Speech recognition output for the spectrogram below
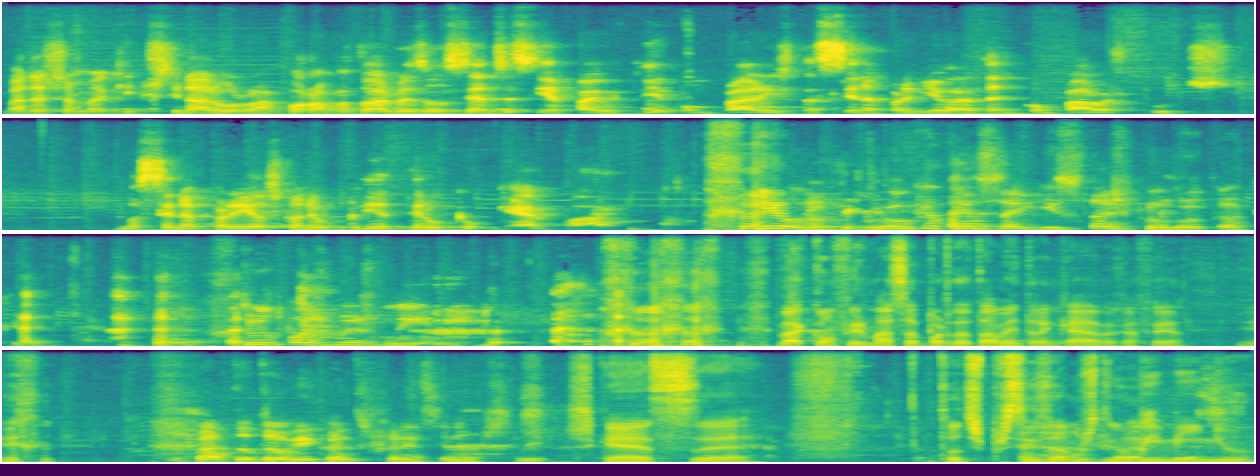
Mas deixa-me aqui questionar o Rafa. Oh, Rafa, tu às vezes não sentes assim, epá, eu podia comprar isto, a cena para mim, agora tenho de comprar aos putos uma cena para eles, quando eu podia ter o que eu quero, pá. Eu Não fico- nunca pensei isso, estás maluco, ok? Tudo para os meus meninos. Vai confirmar se a porta está bem trancada, Rafael. Pá, estou a ouvir com interferência, não percebi. Esquece. Todos precisamos Ah, de um miminho.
